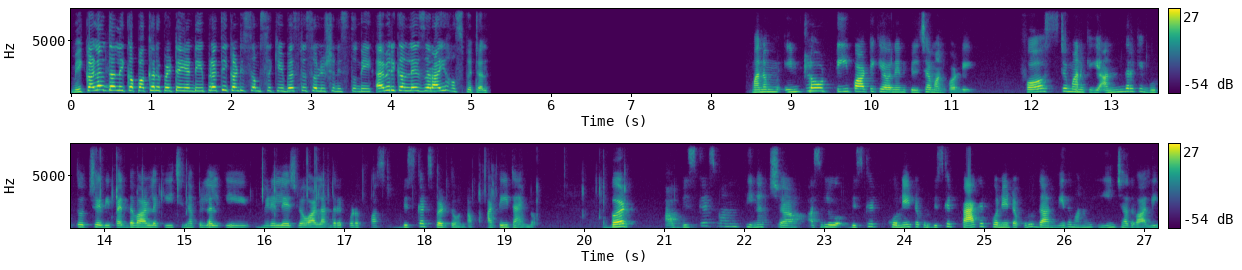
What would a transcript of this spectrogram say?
మీ కళ్ళద్దాలు పక్కన పెట్టేయండి. ప్రతి కంటి సమస్యకి బెస్ట్ సొల్యూషన్ ఇస్తుంది. American laser eye hospital. మనం ఇంట్లో టీ పార్టీకి ఎవరైనా పిలిచామనుకోండి ఫస్ట్ మనకి అందరికి గుర్తొచ్చేది పెద్దవాళ్ళకి చిన్నపిల్లలకి మిడిల్ ఏజ్లో వాళ్ళందరికీ కూడా ఫస్ట్ బిస్కెట్స్ పెడుతూ ఉంటాం ఆ టీ టైంలో. బట్ ఆ బిస్కెట్స్ మనం తినచ్చా? అసలు బిస్కెట్ కొనేటప్పుడు బిస్కెట్ ప్యాకెట్ కొనేటప్పుడు దాని మీద మనం ఏం చదవాలి?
